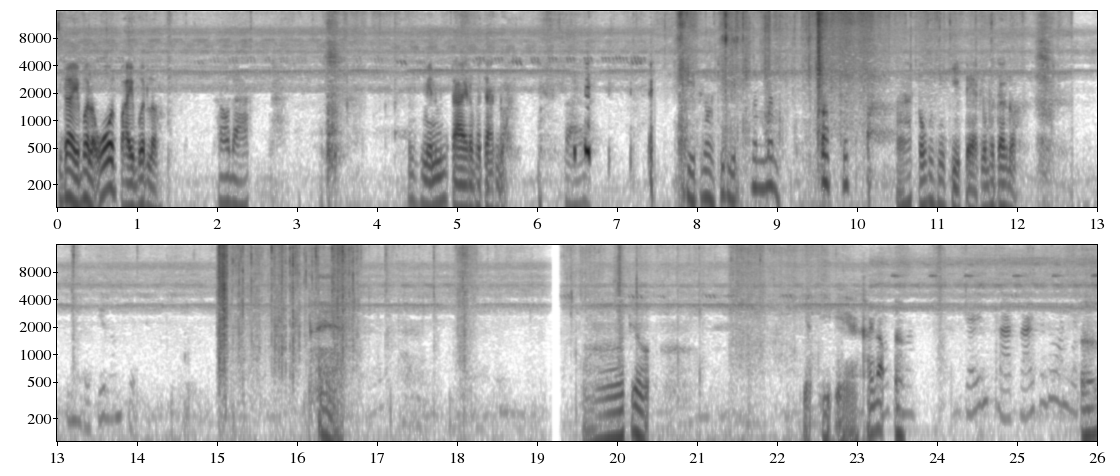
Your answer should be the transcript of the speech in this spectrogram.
ที่ได้เบิดละโอ้ยไปเบิดเหรอขาวดาร์กเหม็นมันตายเราประจักษ์ด้วยตายขี่พี่น้องขี่ดีมันมันเอออ่าตกมีขี่แตกเราประจักษ์ดอกอ๋อพี่น้องเหยียดอีแอร์ใครรับ เออเออ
